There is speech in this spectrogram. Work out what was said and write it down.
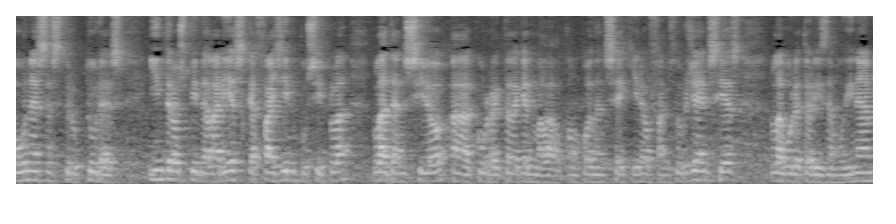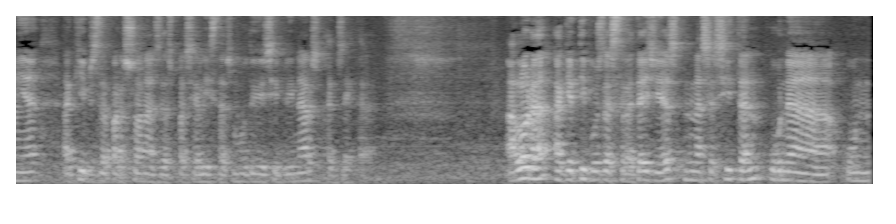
o unes estructures intrahospitalàries que fagin possible l'atenció eh, correcta d'aquest malalt, com poden ser quiròfans d'urgències, laboratoris d'hemodinàmia, equips de persones d'especialistes multidisciplinars, etc. Alhora, aquest tipus d'estratègies necessiten, una, un,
